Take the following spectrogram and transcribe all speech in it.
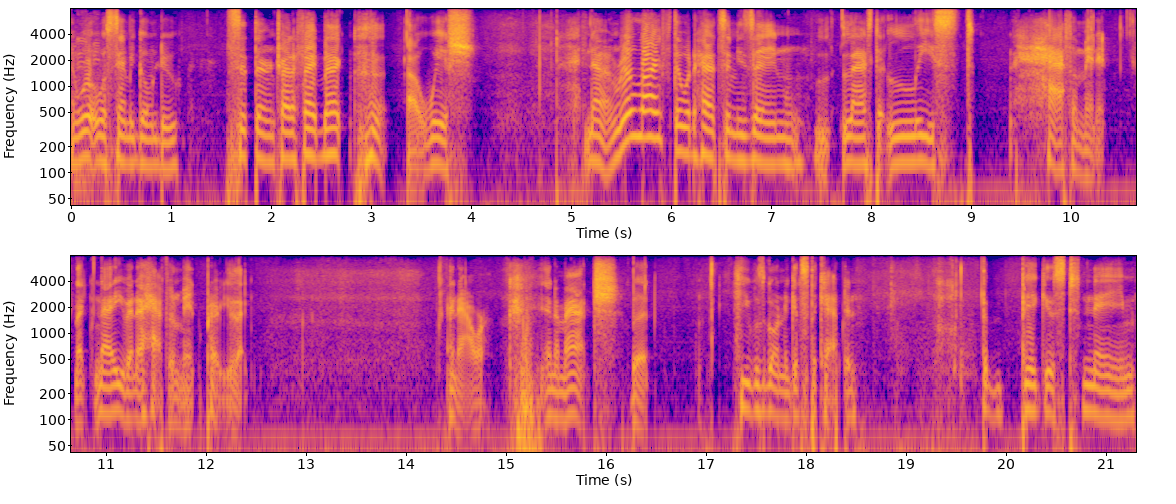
And what was Sami gonna do? Sit there and try to fight back? I wish. Now in real life, they would have had Sami Zayn last at least half a minute, like not even a half a minute, probably like an hour in a match. But he was going against the captain, the biggest name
